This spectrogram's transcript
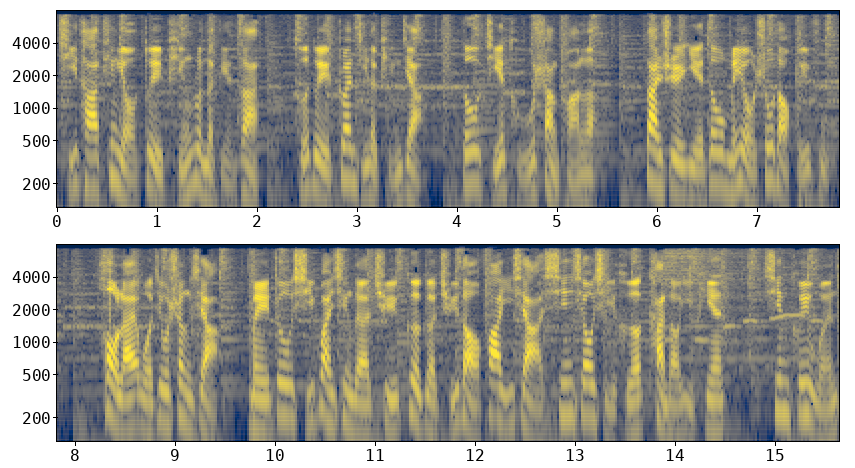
其他听友对评论的点赞和对专辑的评价都截图上传了，但是也都没有收到回复。后来我就剩下每周习惯性的去各个渠道发一下新消息和看到一篇新推文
